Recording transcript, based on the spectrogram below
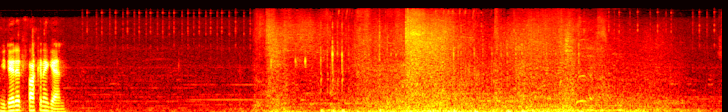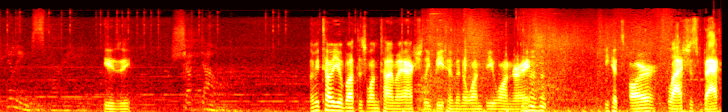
He did it fucking again. Easy. Let me tell you about this one time I actually beat him in a 1v1, right? he hits R, flashes back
